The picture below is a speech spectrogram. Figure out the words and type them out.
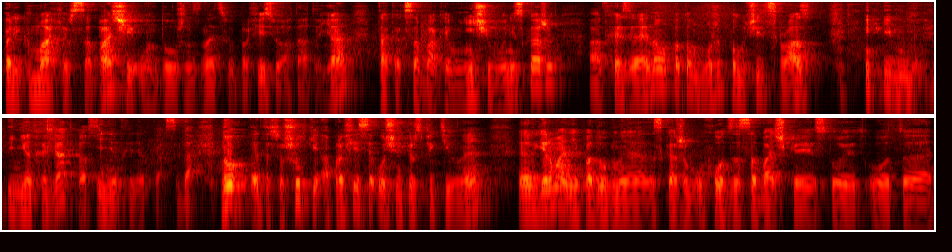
парикмахер собачий, он должен знать свою профессию от А до Я, так как собака ему ничего не скажет, а от хозяина он потом может получить сразу и много. И не отходя от кассы. И не отходя от кассы, да. Но это все шутки, а профессия очень перспективная. Э, В Германии подобное, скажем, уход за собачкой стоит от э,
